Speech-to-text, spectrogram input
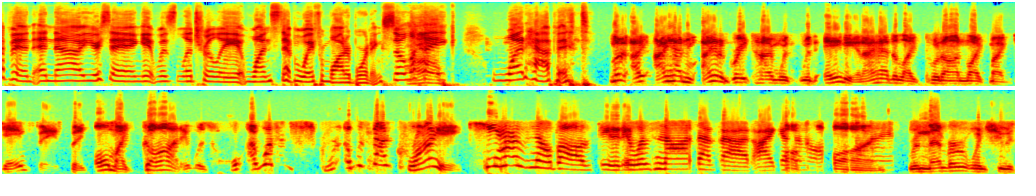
happened. And now you're saying it was literally one step away from waterboarding. So oh. like what happened Look, I, I had I had a great time with with Amy, and I had to like put on like my game face. But oh my god, it was ho- I wasn't scr- I was not crying. he has no balls, dude. It was not that bad. I get Oh, them all. Oh, come on. Remember when she was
